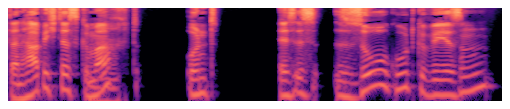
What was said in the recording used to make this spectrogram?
Dann habe ich das gemacht und es ist so gut gewesen,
